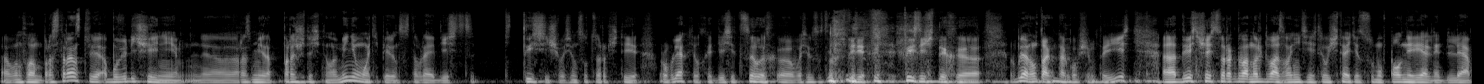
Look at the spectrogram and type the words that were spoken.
в информпространстве об увеличении размера прожиточного минимума. Теперь он составляет 10 тысяч 844 рубля, хотел сказать 10 целых 844 тысячных э, рубля, ну так, так, в общем-то, и есть. 206-42-02, э, звоните, если вы считаете эту сумму вполне реальной для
